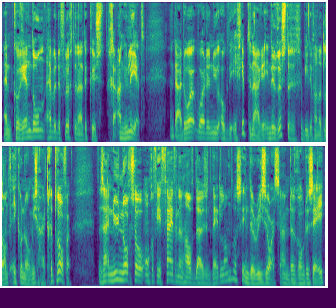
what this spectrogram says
en Corendon hebben de vluchten naar de kust geannuleerd. En daardoor worden nu ook de Egyptenaren in de rustige gebieden van het land economisch hard getroffen. Er zijn nu nog zo ongeveer 5.500 Nederlanders in de resorts aan de Rode Zee.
